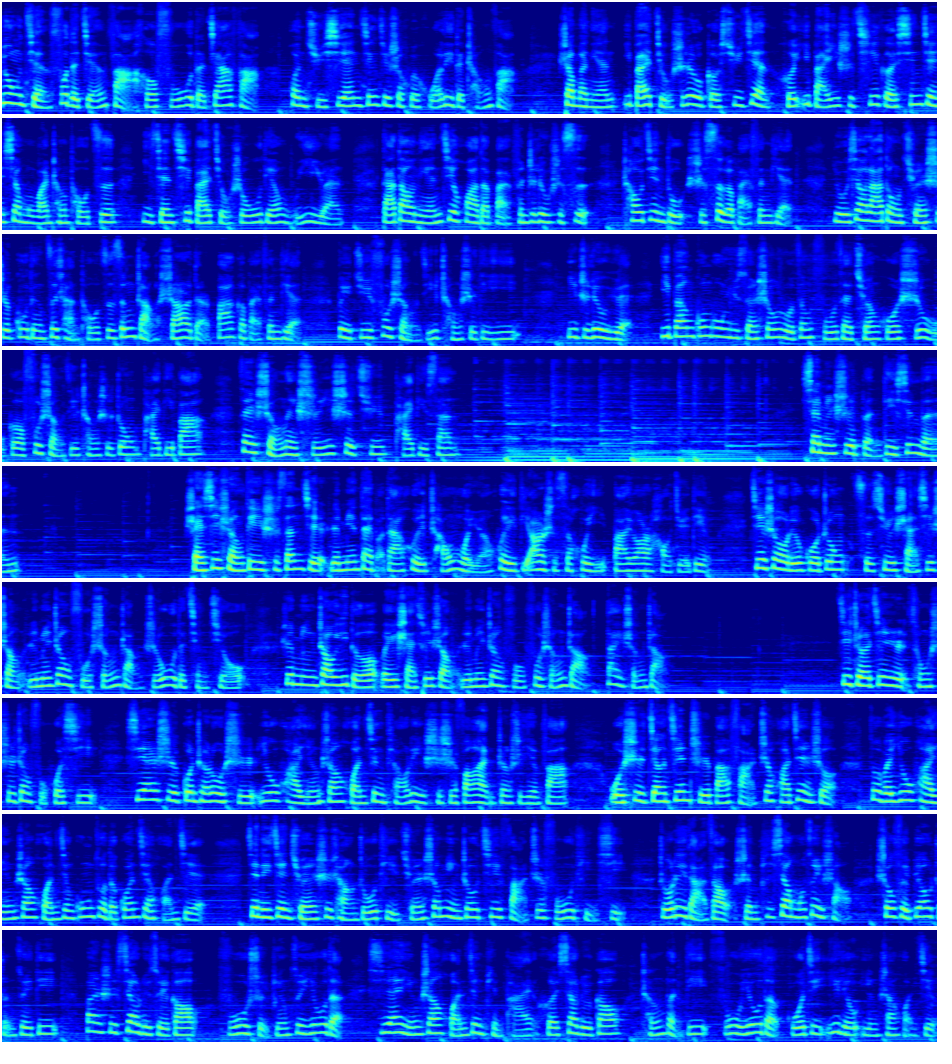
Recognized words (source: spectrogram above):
用减负的减法和服务的加法换取西安经济社会活力的乘法。上半年，一百九十六个续建和一百一十七个新建项目完成投资一千七百九十五点五亿元，达到年计划的百分之六十四，超进度十四个百分点，有效拉动全市固定资产投资增长十二点八个百分点，位居副省级城市第一。一至六月。一般公共预算收入增幅在全国十五个副省级城市中排第八，在省内十一市区排第三。下面是本地新闻。陕西省第十三届人民代表大会常务委员会第二十次会议八月二号决定，接受刘国中辞去陕西省人民政府省长职务的请求，任命赵一德为陕西省人民政府副省长、代省长。记者近日从市政府获悉，西安市贯彻落实优化营商环境条例实施方案正式印发。我市将坚持把法治化建设作为优化营商环境工作的关键环节，建立健全市场主体全生命周期法治服务体系，着力打造审批项目最少、收费标准最低、办事效率最高、服务水平最优的西安营商环境品牌和效率高、成本低、服务优的国际一流营商环境。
